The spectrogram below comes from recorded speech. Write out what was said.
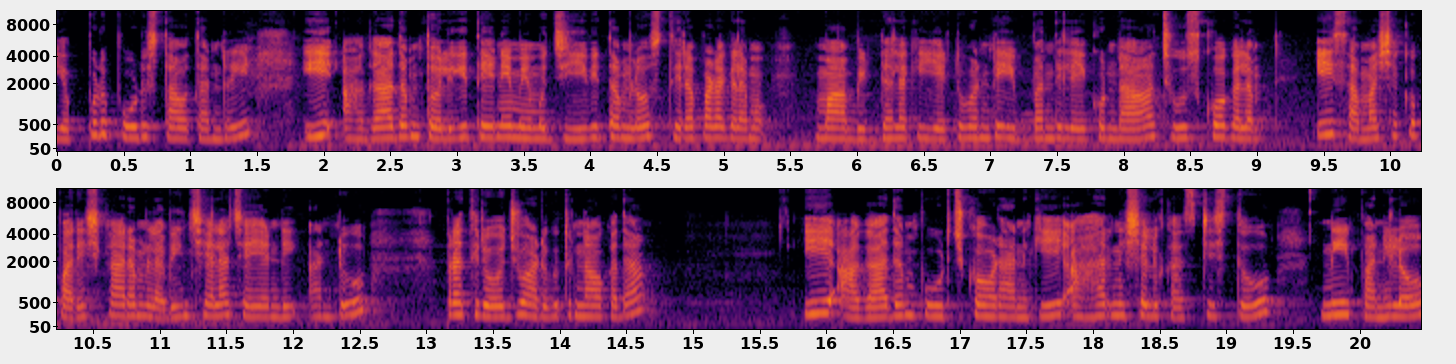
ఎప్పుడు పూడుస్తావు తండ్రి? ఈ అగాధం తొలగితేనే మేము జీవితంలో స్థిరపడగలము. మా బిడ్డలకి ఎటువంటి ఇబ్బంది లేకుండా చూసుకోగలం. ఈ సమస్యకు పరిష్కారం లభించేలా చేయండి అంటూ ప్రతిరోజు అడుగుతున్నావు కదా? ఈ అగాధం పూడ్చుకోవడానికి అహర్నిశలు కష్టిస్తూ నీ పనిలో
